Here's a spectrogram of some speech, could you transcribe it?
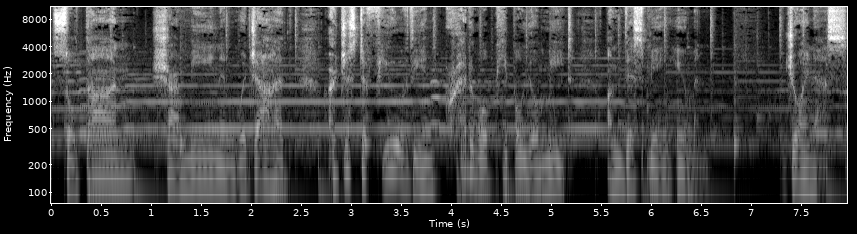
Sultan, Sharmeen, and Wajahat are just a few of the incredible people you'll meet on This Being Human. Join us.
